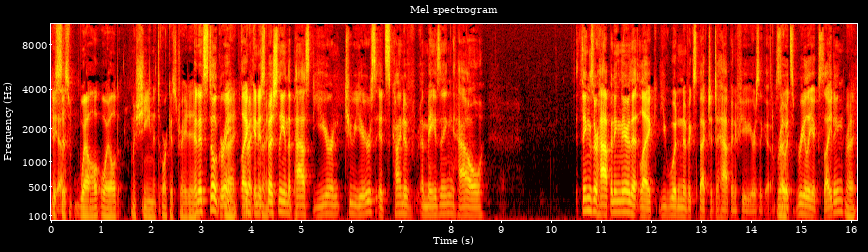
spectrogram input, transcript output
It's Yeah. this well-oiled machine that's orchestrated, and it's still great. Right, like, right, and right. especially in the past year and two years, it's kind of amazing how things are happening there that like you wouldn't have expected to happen a few years ago. So it's really exciting. right.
